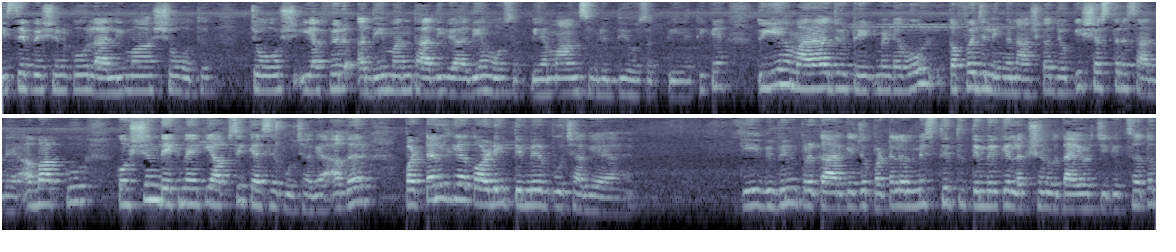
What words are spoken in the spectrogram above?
इससे पेशेंट को लालिमा, शोथ चोश या फिर अधिमंत आदि व्याधियाँ हो सकती है, मांस वृद्धि हो सकती है, ठीक है? तो ये हमारा जो ट्रीटमेंट है वो कफज लिंगनाश का, जो कि शस्त्र साध्य है। अब आपको क्वेश्चन देखना है कि आपसे कैसे पूछा गया। अगर पटल के अकॉर्डिंग तिमिर पूछा गया है कि विभिन्न प्रकार के जो पटल उनमें स्थित तिमिर के लक्षण बताए और चिकित्सा। तो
